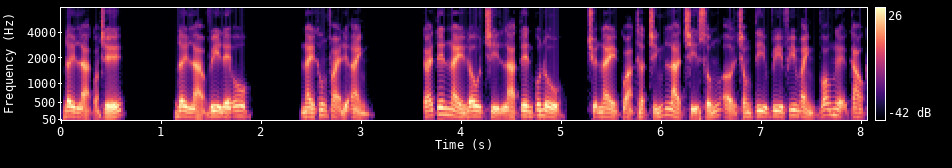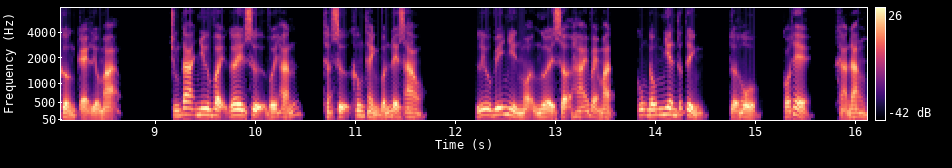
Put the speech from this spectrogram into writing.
Đây là quản chế. Đây là video. Này không phải điện ảnh. Cái tên này đâu chỉ là tên côn đồ, chuyện này quả thật chính là chỉ sống ở trong tivi phim ảnh võ nghệ cao cường kẻ liều mạng chúng ta như vậy gây sự với hắn, thật sự không thành vấn đề sao? Lưu vĩ nhìn mọi người sợ hãi vẻ mặt, cũng đống nhiên thức tỉnh, tựa hồ, có thể, khả năng.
